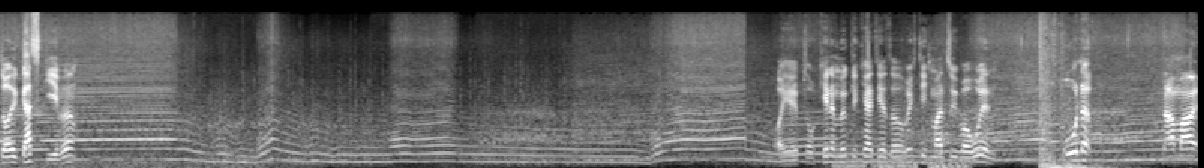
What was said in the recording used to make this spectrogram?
doll Gas gebe. Oh, hier gibt es auch keine Möglichkeit, hier so richtig mal zu überholen. Ohne da mal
